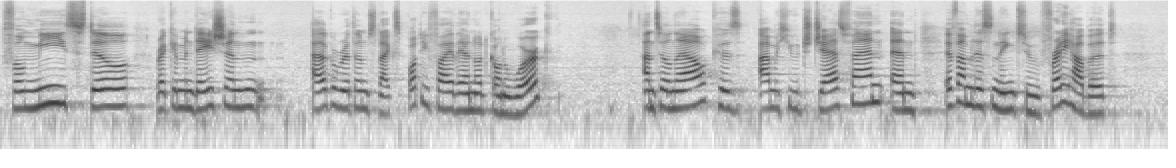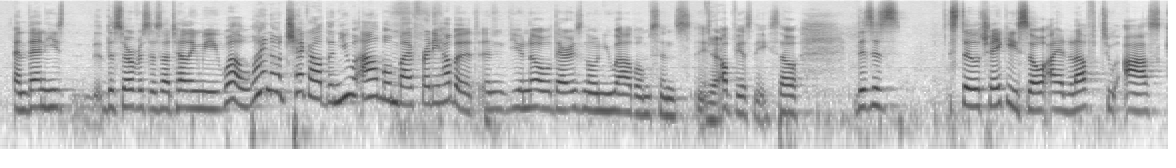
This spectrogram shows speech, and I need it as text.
For me, still, recommendation algorithms like Spotify, they're not going to work until now because I'm a huge jazz fan, and if I'm listening to Freddie Hubbard, and then he's, the services are telling me, well, why not check out the new album by Freddie Hubbard? And you know, there is no new album since, yeah. obviously. So this is still shaky. So I love to ask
